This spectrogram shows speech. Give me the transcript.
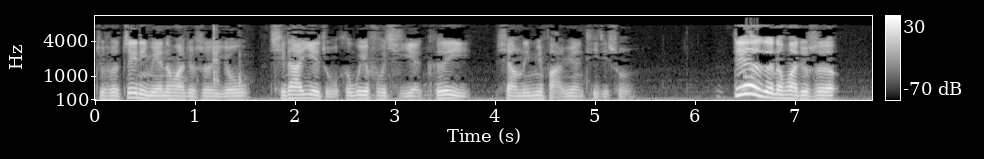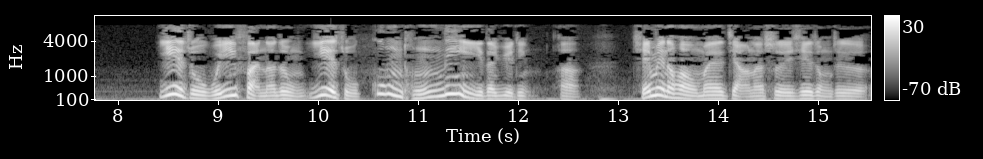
就是这里面的话，就是由其他业主和物业服务企业可以向人民法院提起诉讼。第二个的话就是。业主违反了这种业主共同利益的约定啊，前面的话我们讲的是一些种这个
